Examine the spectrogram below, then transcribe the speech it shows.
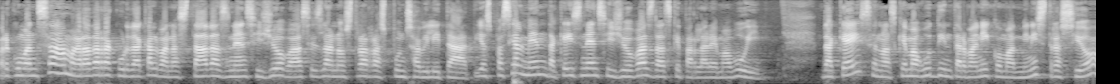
Per començar, m'agrada recordar que el benestar dels nens i joves és la nostra responsabilitat i especialment d'aquells nens i joves dels que parlarem avui d'aquells en els que hem hagut d'intervenir com a administració,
